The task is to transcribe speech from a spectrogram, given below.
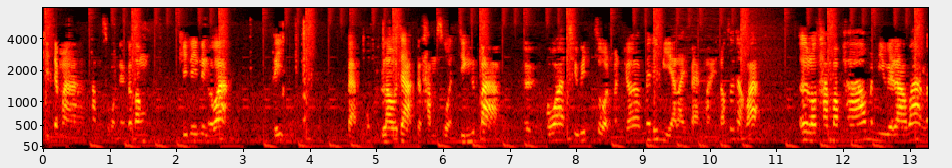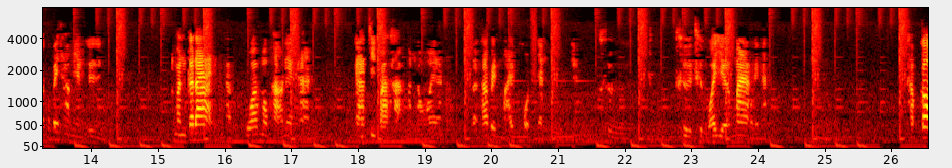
คิดจะมาทำสวนเนี่ยก็ต้องคิดนิดนึงว่า ฮ้ยแบบเราจะจะทำสวนจริงหรือเปล่าเออเพราะว่าชีวิตสวนมันก็ไม่ได้มีอะไรแปลกใหม่นอกจากว่า เออ เราทำมะพร้าวมันมีเวลาว่างแล้วก็ไปทำอย่างอื่น มันก็ได้นะครับเพราะว่ามะพร้าวเนี่ยงานงานจีปาถะมันน้อยนะครับแต่ถ้าเป็นไม้ผลอย่างอื่นเนี่ยคือ คือถือว่าเยอะมากเลยนะ ครับก็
